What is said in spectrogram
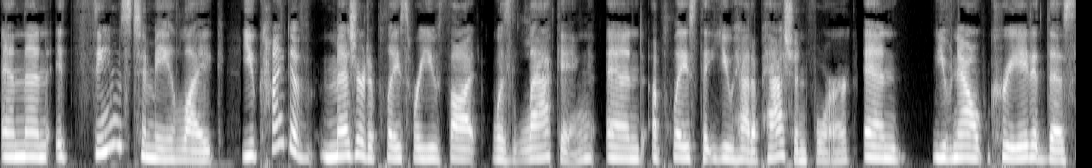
and then it seems to me like you kind of measured a place where you thought was lacking and a place that you had a passion for, and you've now created this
